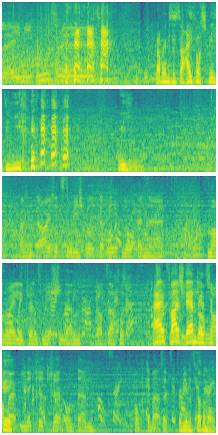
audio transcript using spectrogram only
Leih mich ausreden! Vor allem, wenn man es so einfach spielt wie ich. Ui. Also da ist jetzt zum Beispiel der Ort, wo eine manuelle Transmission dann tatsächlich... Hey, zwei Sterne, jetzt ist okay. Reinkicken und dann hoppt der Besen. Probieren wir es gerade mal.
